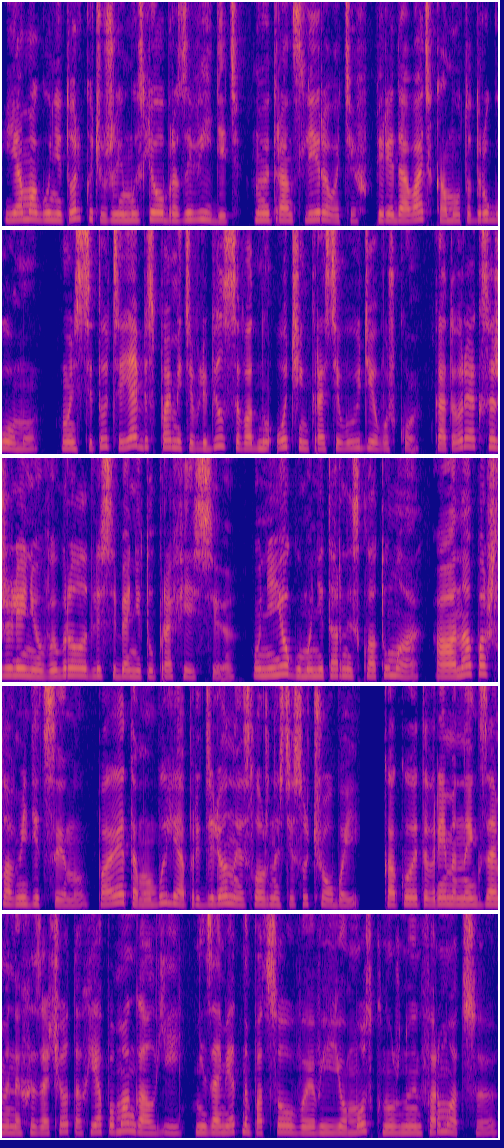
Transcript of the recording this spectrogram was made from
Я могу не только чужие мысли-образы видеть, но и транслировать их, передавать кому-то другому. В институте я без памяти влюбился в одну очень красивую девушку, которая, к сожалению, выбрала для себя не ту профессию. У нее гуманитарный склад ума, а она пошла в медицину, поэтому были определенные сложности с учебой. Какое-то время на экзаменах и зачетах я помогал ей, незаметно подсовывая в ее мозг нужную информацию.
